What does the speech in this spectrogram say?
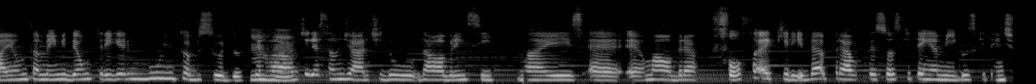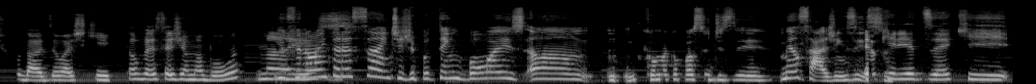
Lion também me deu um trigger muito absurdo pela uhum. direção de arte do, da obra em si mas é, é uma obra fofa e querida para pessoas que têm amigos que têm dificuldades. Eu acho que talvez seja uma boa, mas... E o final é interessante, tipo, tem boas... Um, como é que eu posso dizer? Mensagens, isso. Eu queria dizer que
